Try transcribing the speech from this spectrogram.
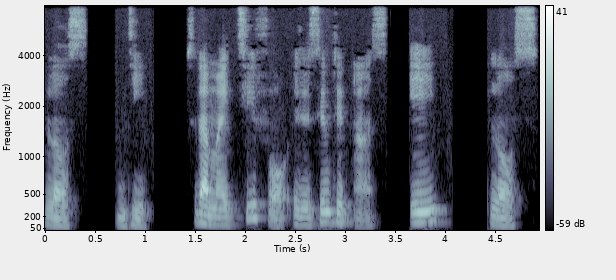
plus d. So that my t4 is the same thing as a plus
